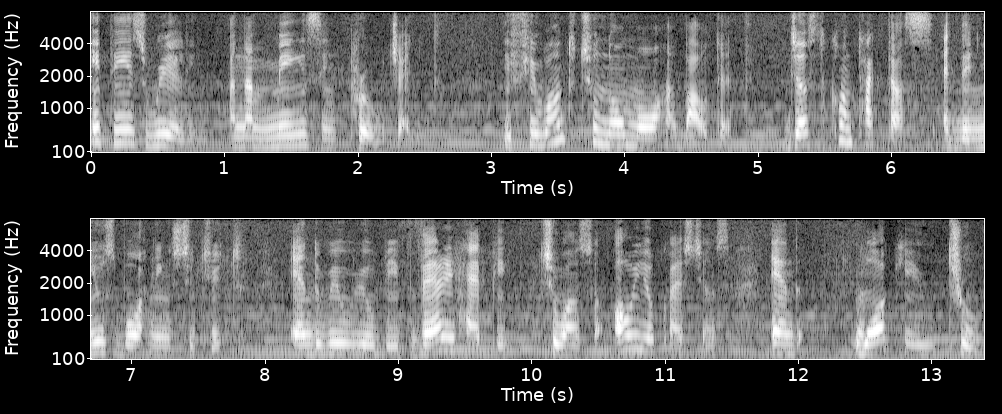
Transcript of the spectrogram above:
It is really an amazing project. If you want to know more about it, just contact us at the Niels Bohr Institute and we will be very happy to answer all your questions and walk you through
